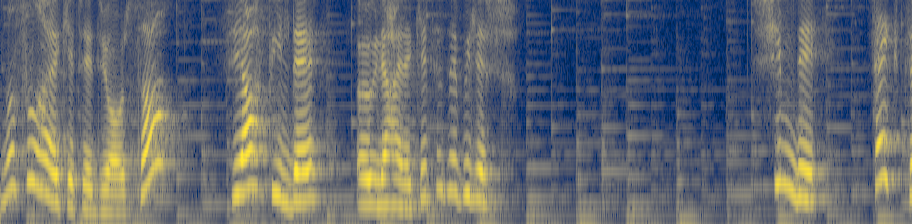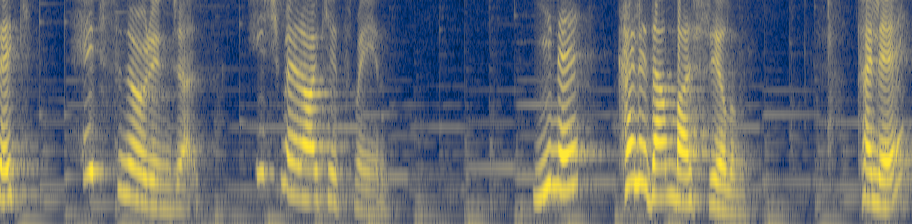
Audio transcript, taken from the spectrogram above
nasıl hareket ediyorsa siyah fil de öyle hareket edebilir. Şimdi tek tek hepsini öğreneceğiz. Hiç merak etmeyin. Yine kaleden başlayalım. Kale,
